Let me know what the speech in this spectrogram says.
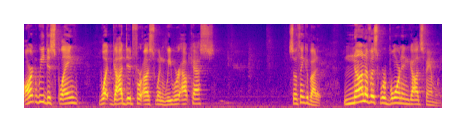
aren't we displaying what God did for us when we were outcasts? So think about it. None of us were born in God's family.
